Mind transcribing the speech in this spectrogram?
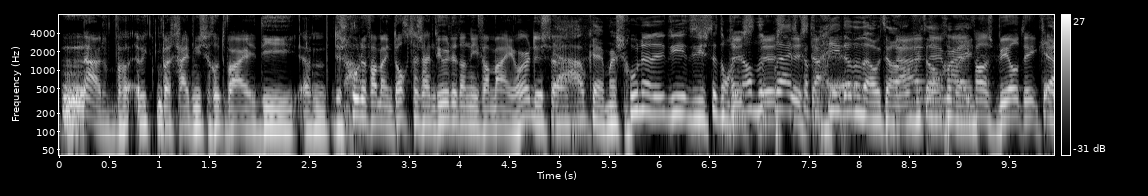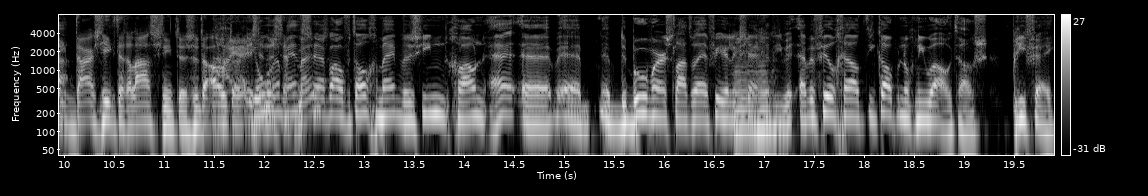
Nou, ik begrijp niet zo goed waar die... ehm, de schoenen van mijn dochter zijn duurder dan die van mij, hoor. Dus, eh, Ja, oké, maar schoenen die, die zit nog in een andere prijscategorie daar- dan een auto Nou, over het nee, maar algemeen. even als beeld, ik, Ja. ik- daar zie ik de relatie niet tussen. De auto Nou ja, is in een jongere segment... mensen hebben over het algemeen, we zien gewoon hè, eh, eh, de boomers, laten we even eerlijk Mhm. zeggen, die hebben veel geld, die kopen nog nieuwe auto's, privé.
